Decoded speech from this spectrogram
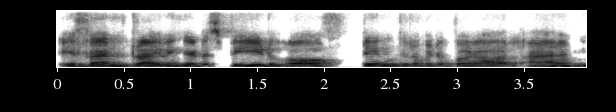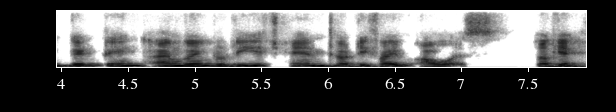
If I'm driving at a speed of 10 kilometer per hour, I'm getting, I'm going to reach in 35 hours. Okay.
